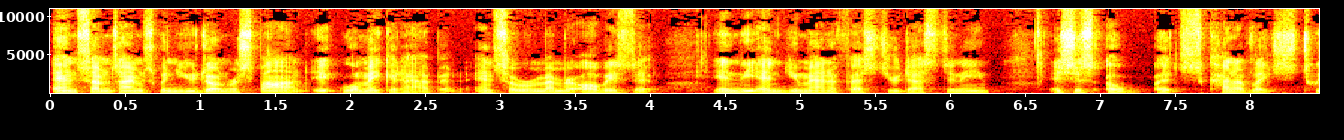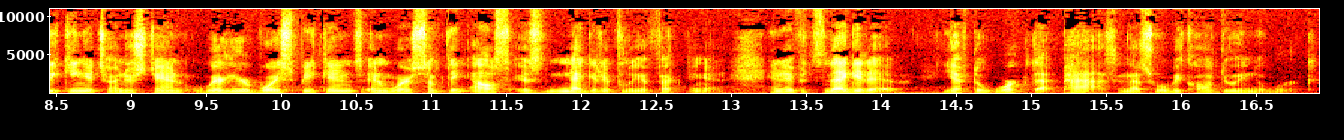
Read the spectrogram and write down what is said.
And sometimes when you don't respond, it will make it happen. And so remember always that in the end, you manifest your destiny. It's just a it's kind of like just tweaking it to understand where your voice begins and where something else is negatively affecting it. And if it's negative you have to work that path. And that's what we call doing the work.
